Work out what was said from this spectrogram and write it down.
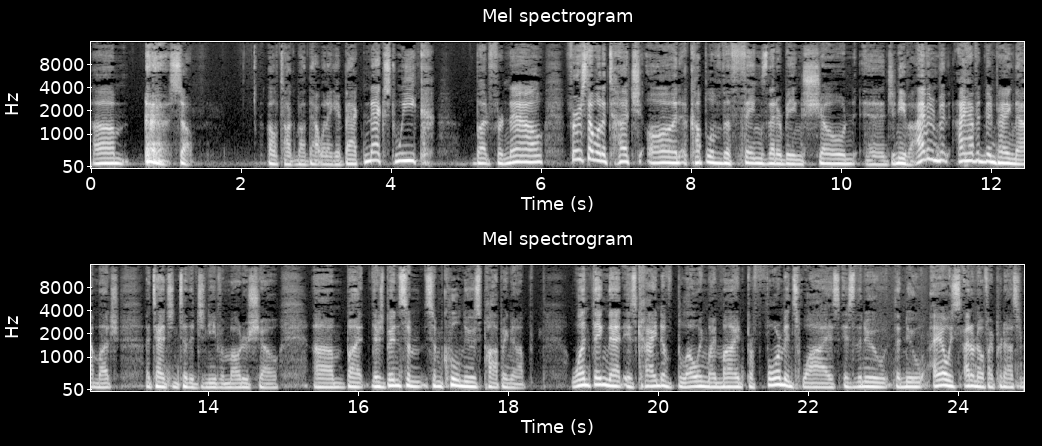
Um, so I'll talk about that when I get back next week. But for now, first I want to touch on a couple of the things that are being shown in Geneva. I haven't been, I haven't been paying that much attention to the Geneva Motor Show, um, but there's been some some cool news popping up. One thing that is kind of blowing my mind performance wise is the new the new I always I don't know if I pronounce it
